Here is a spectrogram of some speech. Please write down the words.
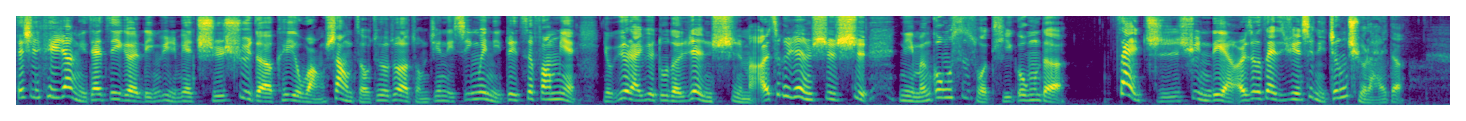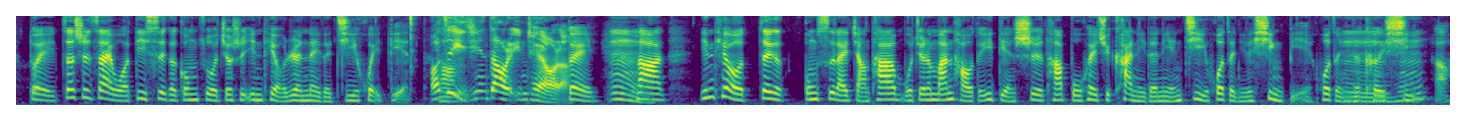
但是可以让你在这个领域里面持续的可以往上走，最后做到总经理，是因为你对这方面有越来越多的认识嘛？而这个认识是你们公司所提供的在职训练，而这个在职训练是你争取来的。对，这是在我第四个工作，就是 Intel 任内的机会点。哦，这已经到了 Intel 了。对，嗯，那 Intel 这个。公司来讲，他我觉得蛮好的一点是，他不会去看你的年纪或者你的性别或者你的科系啊，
